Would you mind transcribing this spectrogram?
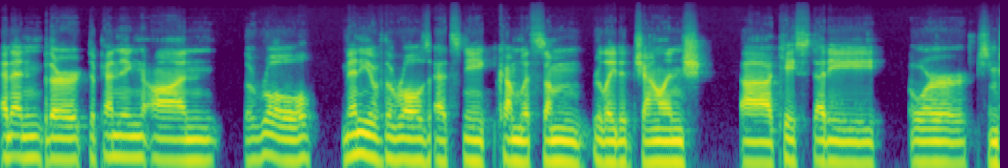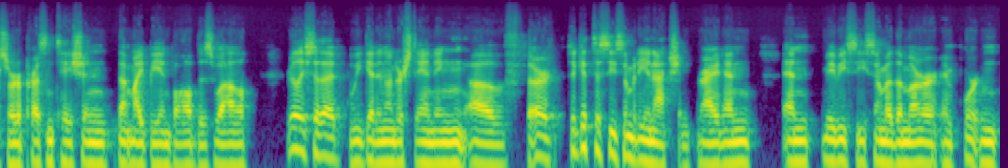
And then they're depending on the role, many of the roles at Snyk come with some related challenge, uh, case study, or some sort of presentation that might be involved as well. Really, so that we get an understanding of, or to get to see somebody in action, right? And and maybe see some of the more important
